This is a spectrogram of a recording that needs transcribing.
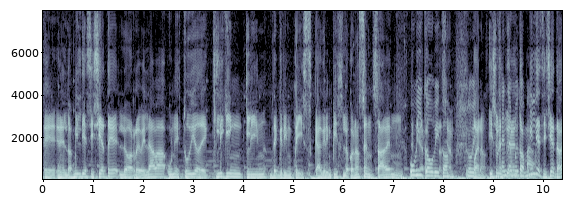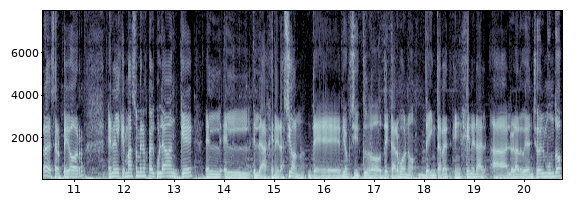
eh, en el 2017 lo revelaba un estudio de Clicking Clean de Greenpeace. Que a Greenpeace lo conocen, saben. Ubico, ubico, Bueno, hizo un Gente estudio en el muy copada. 2017, ahora debe ser peor, en el que más o menos calculaban que el- el- la generación de dióxido de carbono de Internet en general a lo largo y ancho del mundo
